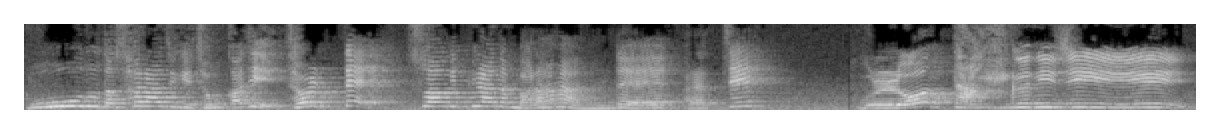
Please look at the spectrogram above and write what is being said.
모두 다 사라지기 전까지 절대 수학이 필요하단 말을 하면 안 돼. 알았지? 물론 당근이지.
